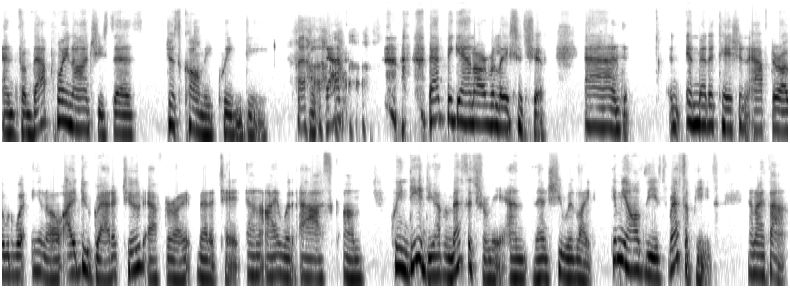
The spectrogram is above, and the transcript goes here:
And from that point on, she says, just call me Queen D that, that began our relationship. And in, in, meditation, after I would, you know, I do gratitude after I meditate, and I would ask um, Queen D, "Do you have a message for me?" And then she would like give me all these recipes, and I thought,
